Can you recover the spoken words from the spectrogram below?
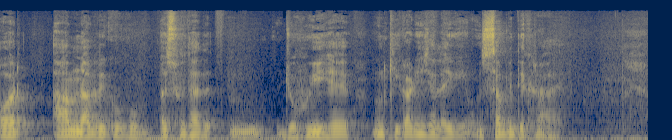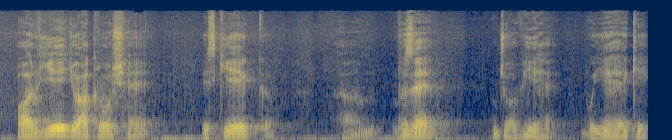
और आम नागरिकों को असुविधा जो हुई है, उनकी गाड़ियाँ चलाई गई, उन सब में दिख रहा है। और ये जो आक्रोश है, इसकी एक वजह जो अभी है, वो ये है कि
